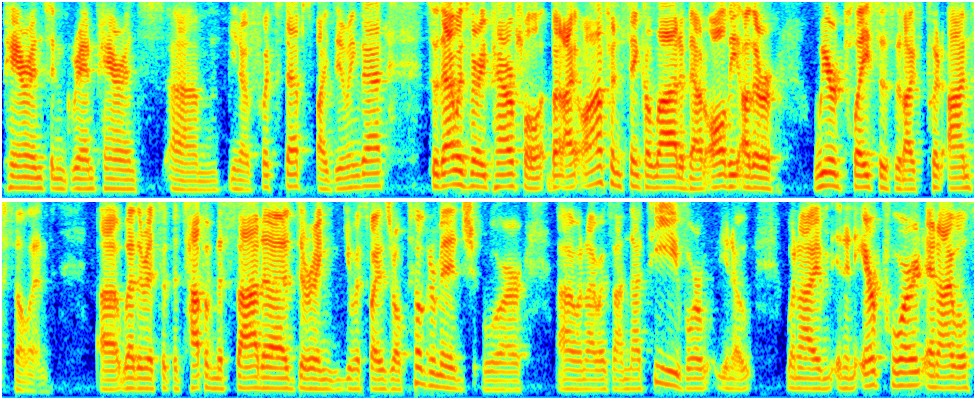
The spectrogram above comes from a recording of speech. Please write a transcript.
parents and grandparents, um, you know, footsteps by doing that. So that was very powerful. But I often think a lot about all the other weird places that I've put on tefillin, uh, whether it's at the top of Masada during USY Israel pilgrimage, or uh, when I was on Nativ, or you know, when I'm in an airport and I will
